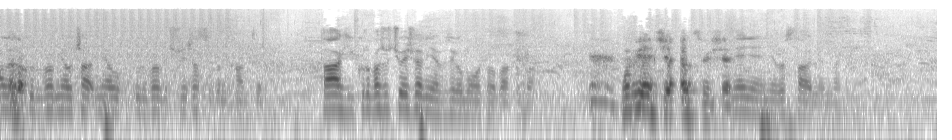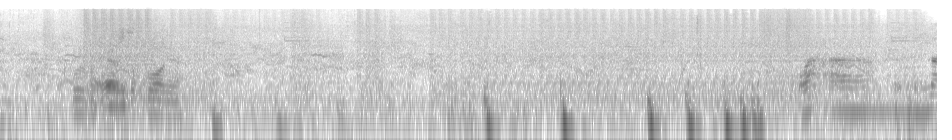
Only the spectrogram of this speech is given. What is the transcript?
ale No. kurwa miał, cza- miał kurwa wyczucie czasu ten Hunter. Tak i kurwa rzuciłeś we mnie tego Mołotowa chyba. Mówiłem ci, odsuń się. Nie, nie, nie dostałem jednak. Kurwa, to Jezu. wszystko płonie. Wow, na,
